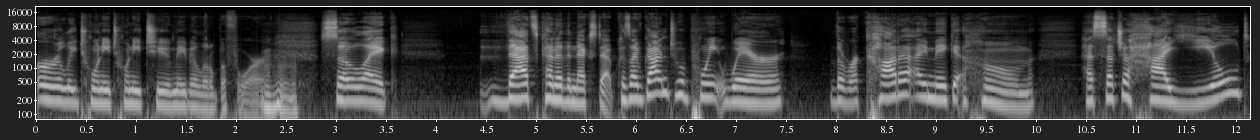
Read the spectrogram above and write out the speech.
early 2022, maybe a little before. So like that's kind of the next step because I've gotten to a point where the ricotta I make at home has such a high yield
